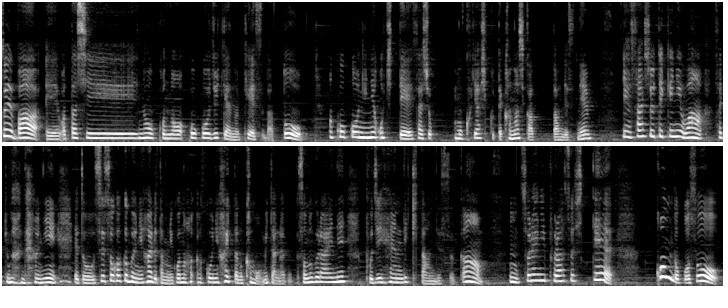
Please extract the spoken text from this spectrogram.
例えば、えー、私のこの高校受験のケースだと、まあ、高校にね落ちて最初もう悔しくて悲しかったんですね。で最終的にはさっきも言ったように、えっと、吹奏楽部に入るためにこの学校に入ったのかもみたいなそのぐらいねポジ変できたんですが、うん、それにプラスして今度こそ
